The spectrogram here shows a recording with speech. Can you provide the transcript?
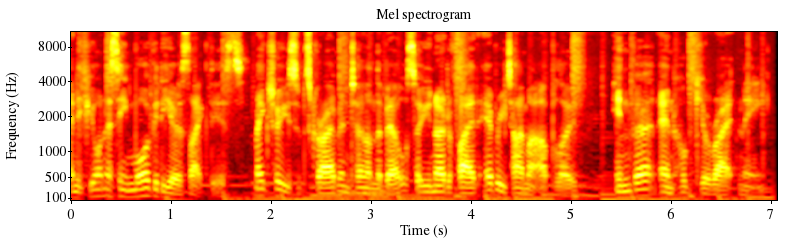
And if you want to see more videos like this, make sure you subscribe and turn on the bell so you're notified every time I upload. Invert and hook your right knee.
